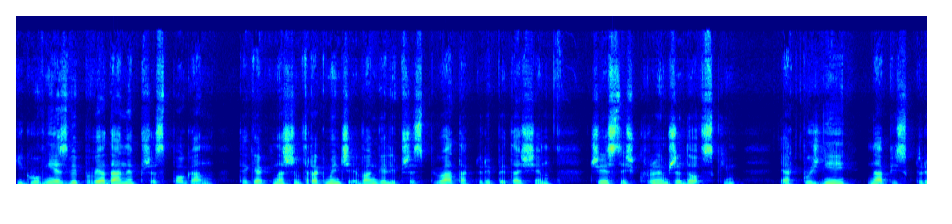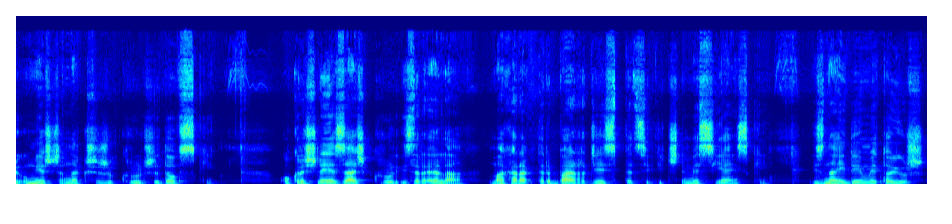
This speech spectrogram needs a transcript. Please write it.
i głównie jest wypowiadane przez pogan, tak jak w naszym fragmencie Ewangelii przez Piłata, który pyta się, czy jesteś królem żydowskim, jak później napis, który umieszcza na krzyżu król żydowski. Określenie zaś król Izraela ma charakter bardziej specyficzny, mesjański i znajdujemy to już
